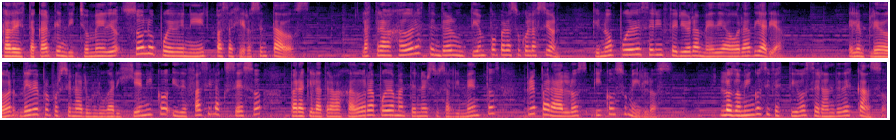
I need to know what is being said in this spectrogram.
Cabe destacar que en dicho medio solo pueden ir pasajeros sentados. Las trabajadoras tendrán un tiempo para su colación, que no puede ser inferior a media hora diaria. el empleador debe proporcionar un lugar higiénico y de fácil acceso para que la trabajadora pueda mantener sus alimentos, prepararlos y consumirlos. Los domingos y festivos serán de descanso.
